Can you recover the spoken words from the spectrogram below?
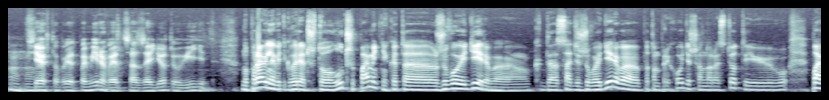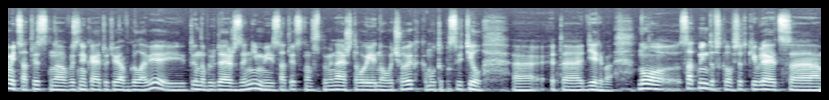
угу. все, кто пойдет по миру, в этот сад зайдет и увидит. Но правильно ведь говорят, что лучший памятник это живое дерево. Когда садишь живое дерево, потом приходишь, оно растет, и память, соответственно, возникает у тебя в голове, и ты наблюдаешь за ним, и, соответственно, вспоминаешь того или иного человека, кому ты посвятил э, это дерево. Но сад Миндовского все-таки является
